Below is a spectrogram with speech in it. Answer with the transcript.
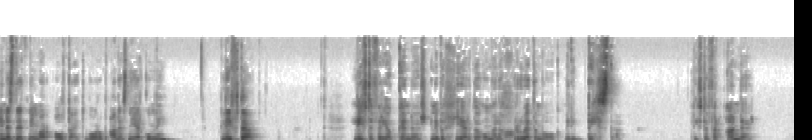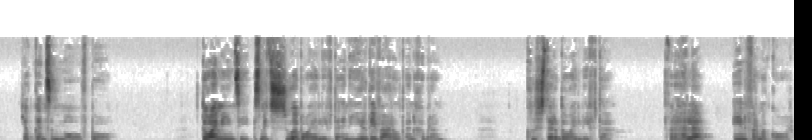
En dis dit nie maar altyd waarop alles neerkom nie. Liefde. Liefde vir jou kinders en die begeerte om hulle groot te maak met die beste. Liefde vir ander. Jou kind se ma of pa. Daai mensie is met so baie liefde in hierdie wêreld ingebring. Koester daai liefde vir hulle en vir mekaar.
